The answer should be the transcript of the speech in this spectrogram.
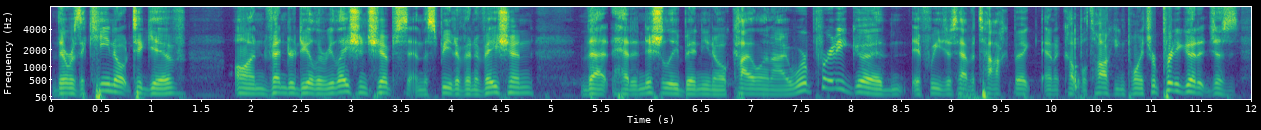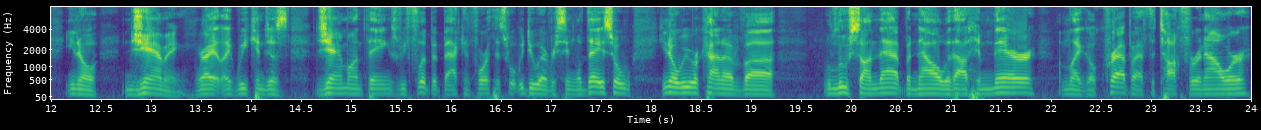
there was a keynote to give on vendor dealer relationships and the speed of innovation that had initially been, you know, Kyle and I, we're pretty good if we just have a topic and a couple talking points. We're pretty good at just, you know, jamming, right? Like we can just jam on things. We flip it back and forth. It's what we do every single day. So, you know, we were kind of uh, loose on that. But now without him there, I'm like, oh crap, I have to talk for an hour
